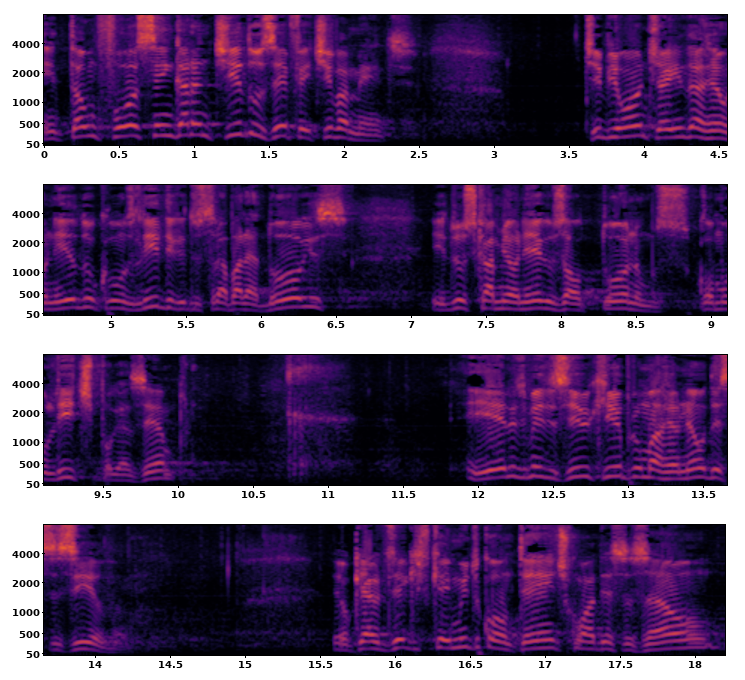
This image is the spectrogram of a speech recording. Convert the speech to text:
então fossem garantidos efetivamente. Tive ontem ainda reunido com os líderes dos trabalhadores e dos caminhoneiros autônomos, como o LIT, por exemplo, e eles me diziam que iam para uma reunião decisiva. Eu quero dizer que fiquei muito contente com a decisão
